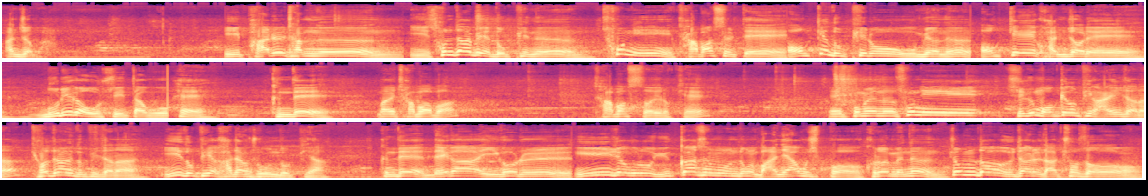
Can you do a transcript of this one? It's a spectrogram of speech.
앉아봐. 이 발을 잡는 이 손잡이의 높이는 손이 잡았을 때 어깨 높이로 오면은 어깨 관절에 무리가 올 수 있다고 해. 근데 만약 잡아봐. 잡았어 이렇게. 예, 보면은 손이 지금 어깨 높이가 아니잖아. 겨드랑이 높이잖아. 이 높이가 가장 좋은 높이야. 근데 내가 이거를 인위적으로 육가슴 운동을 많이 하고 싶어. 그러면은 좀 더 의자를 낮춰서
